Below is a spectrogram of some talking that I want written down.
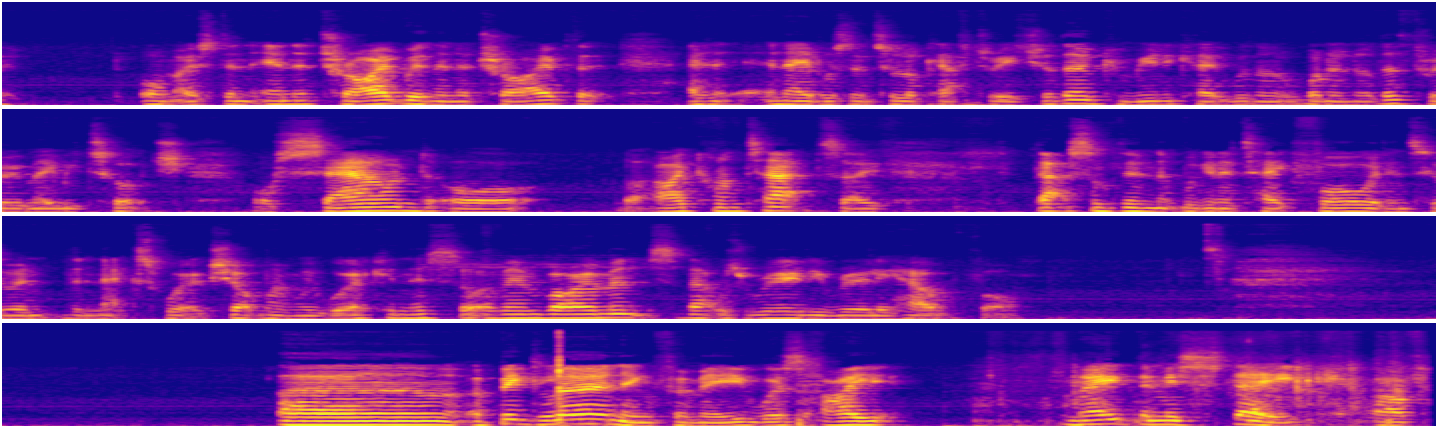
a almost an inner tribe within a tribe that en- enables them to look after each other and communicate with one another through maybe touch or sound or eye contact. So that's something that we're going to take forward into an, the next workshop when we work in this sort of environment. So that was really, really helpful. Uh, a big learning for me was I made the mistake of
